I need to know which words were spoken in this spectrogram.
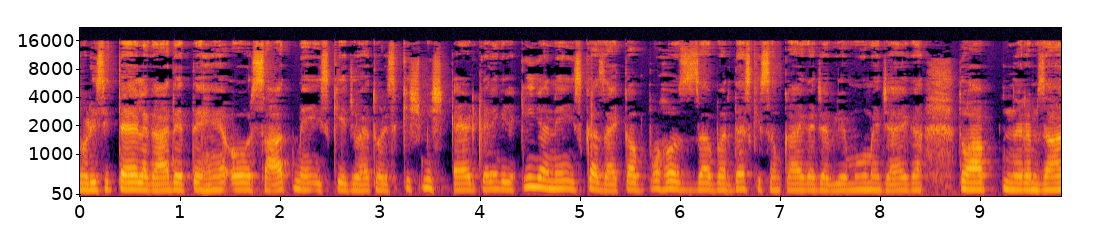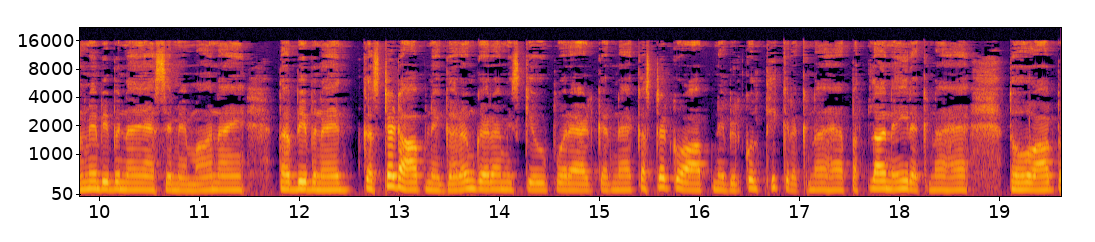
थोड़ी सी तय लगा देते हैं और साथ में इसके जो है थोड़ी सी किशमिश ऐड करेंगे। यकीन जाने, इसका जायका बहुत ज़बरदस्त किस्म का आएगा। जब ये मुँह में जाएगा तो आप रमज़ान में भी बनाएँ, ऐसे मेहमान आएँ, तब भी बनाएँ। कस्टर्ड आपने गरम गरम इसके ऊपर ऐड करना है। कस्टर्ड को आपने बिल्कुल थिक रखना है, पतला नहीं रखना है। तो आप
